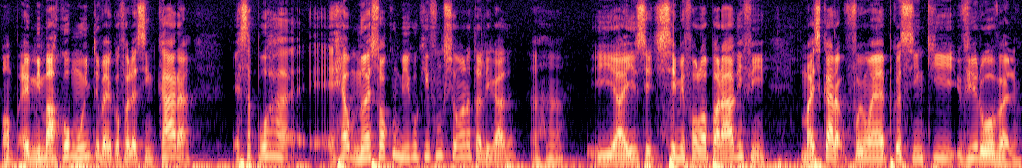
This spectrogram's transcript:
ó, eh, me marcou muito, velho, que eu falei assim, cara, essa porra é real- não é só comigo que funciona, tá ligado? Aham. E aí você- você me falou a parada, enfim. Mas, cara, foi uma época assim que virou, velho.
